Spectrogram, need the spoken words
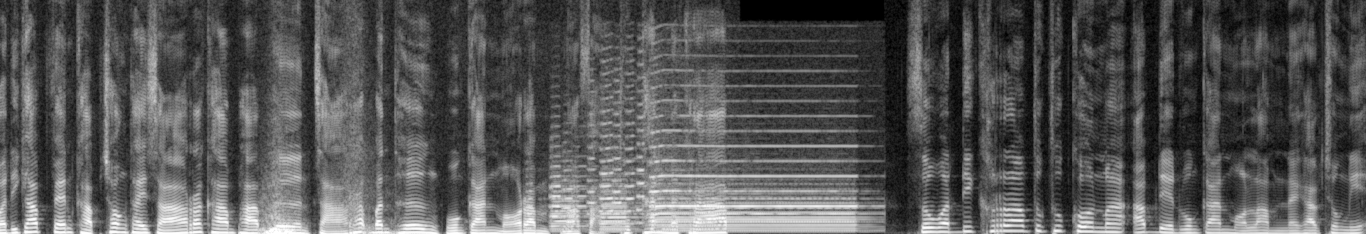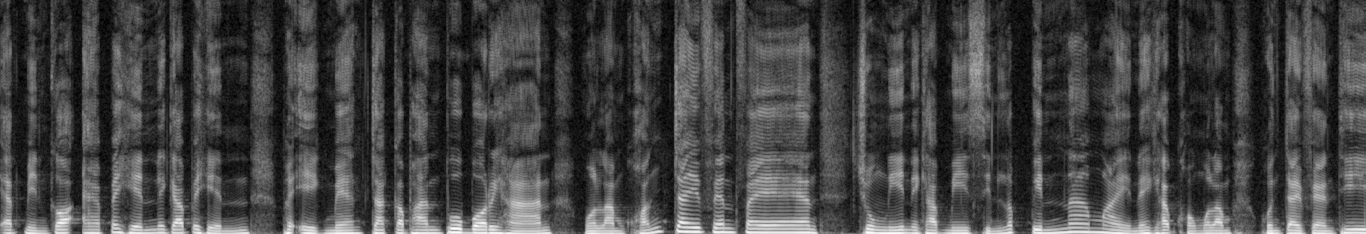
วัสดีครับ แฟนคลับช่องไทยสารคามพาเพลิน สารบันเทิง วงการหมอรำมาฝากทุกท่านนะครับสวัสดีครับทุกๆ คนมาอัปเดตวงการหมอลำนะครับ ช่วงนี้แอดมินก็แอบไปเห็นนะครับไปเห็นพระเอกแมนจักรพันธ์ผู้บริหาร หมอลำขวัญใจแฟนๆช่วงนี้นะครับมีศิลปินหน้าใหม่นะครับของหมอลำขวัญใจแฟนที่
